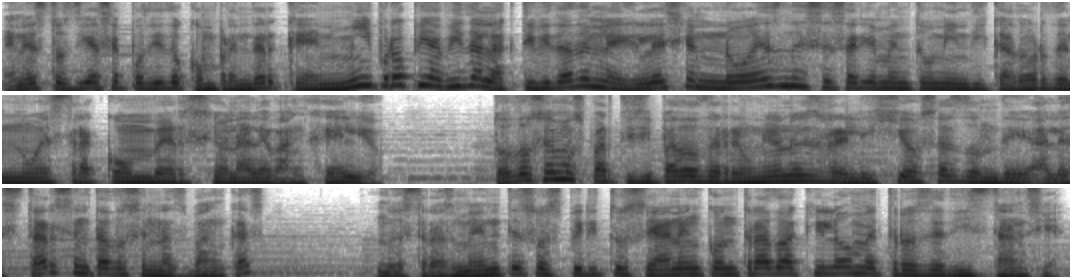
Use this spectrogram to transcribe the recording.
En estos días he podido comprender que en mi propia vida la actividad en la iglesia no es necesariamente un indicador de nuestra conversión al Evangelio. Todos hemos participado de reuniones religiosas donde al estar sentados en las bancas, nuestras mentes o espíritus se han encontrado a kilómetros de distancia.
